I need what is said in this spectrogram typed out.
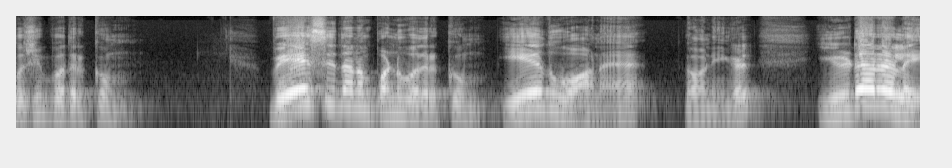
புசிப்பதற்கும் வேசிதனம் பண்ணுவதற்கும் ஏதுவான கவனிங்கள் இடரலை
